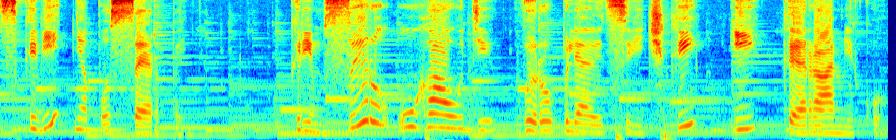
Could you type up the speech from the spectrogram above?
з квітня по серпень. Крім сиру у Гауді виробляють свічки і кераміку.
